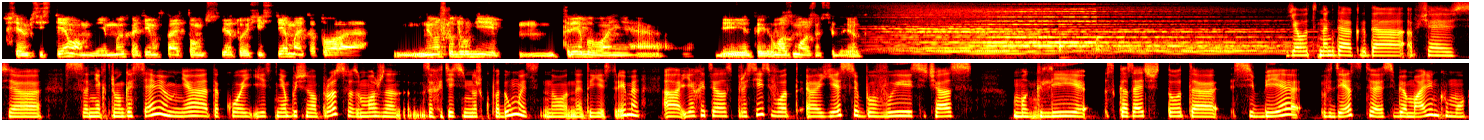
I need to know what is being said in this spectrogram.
всем системам, и мы хотим стать в том числе той системой, которая немножко другие требования и этой возможности дает. Я вот иногда, когда общаюсь э, с некоторыми гостями, у меня такой есть необычный вопрос, возможно, захотите немножко подумать, но на это есть время. А, я хотела спросить, вот э, если бы вы сейчас могли сказать что-то себе в детстве, себе маленькому,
